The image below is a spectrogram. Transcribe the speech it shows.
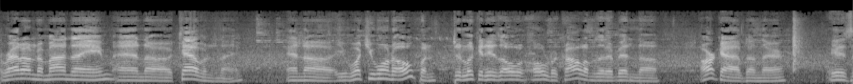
right under my name and uh, Calvin's name. And uh, you, what you want to open to look at his old older columns that have been uh, archived on there is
